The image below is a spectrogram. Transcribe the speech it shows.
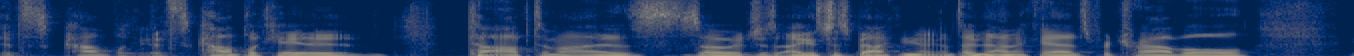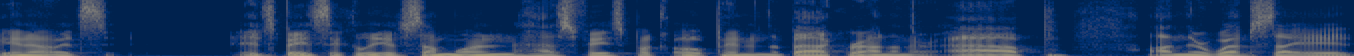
It's compli- It's complicated to optimize. So just, I guess, just backing up dynamic ads for travel. You know, it's it's basically if someone has Facebook open in the background on their app, on their website,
